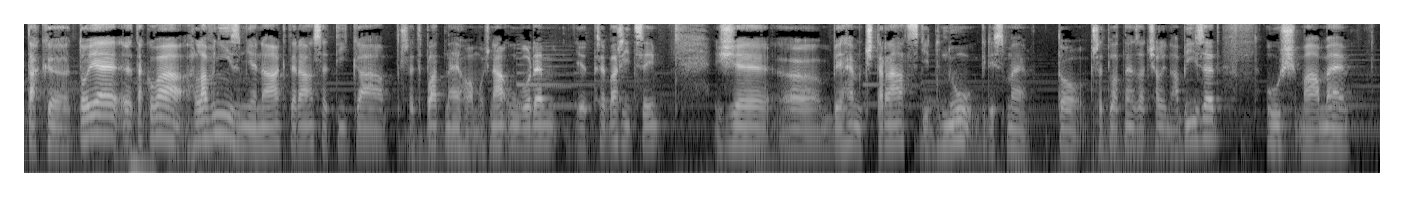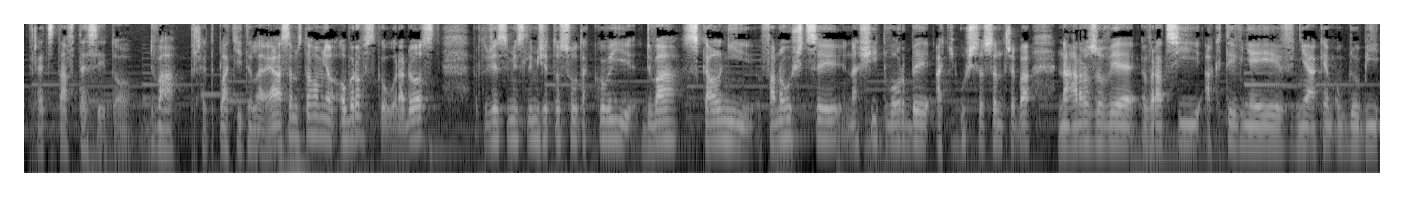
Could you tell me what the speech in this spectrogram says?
Tak eh, to je eh, taková hlavní změna, která se týká předplatného. A možná úvodem je třeba říci, že během 14 dnů, kdy jsme to předplatné začali nabízet, už máme Představte si to, dva předplatitele. Já jsem z toho měl obrovskou radost, protože si myslím, že to jsou takový dva skalní fanoušci naší tvorby, ať už se sem třeba nárazově vrací aktivněji v nějakém období,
